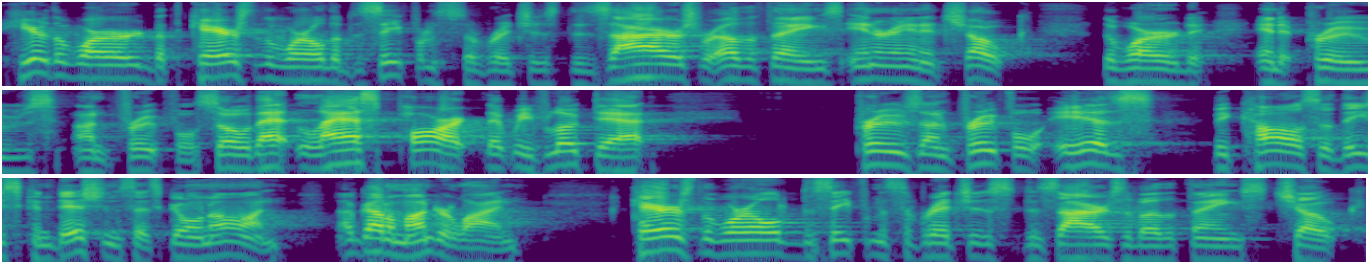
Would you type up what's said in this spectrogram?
hear the word, but the cares of the world, the deceitfulness of riches, desires for other things enter in and choke the word, and it proves unfruitful. So that last part that we've looked at proves unfruitful is because of these conditions that's going on. I've got them underlined. Cares of the world, deceitfulness of riches, desires of other things choke.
